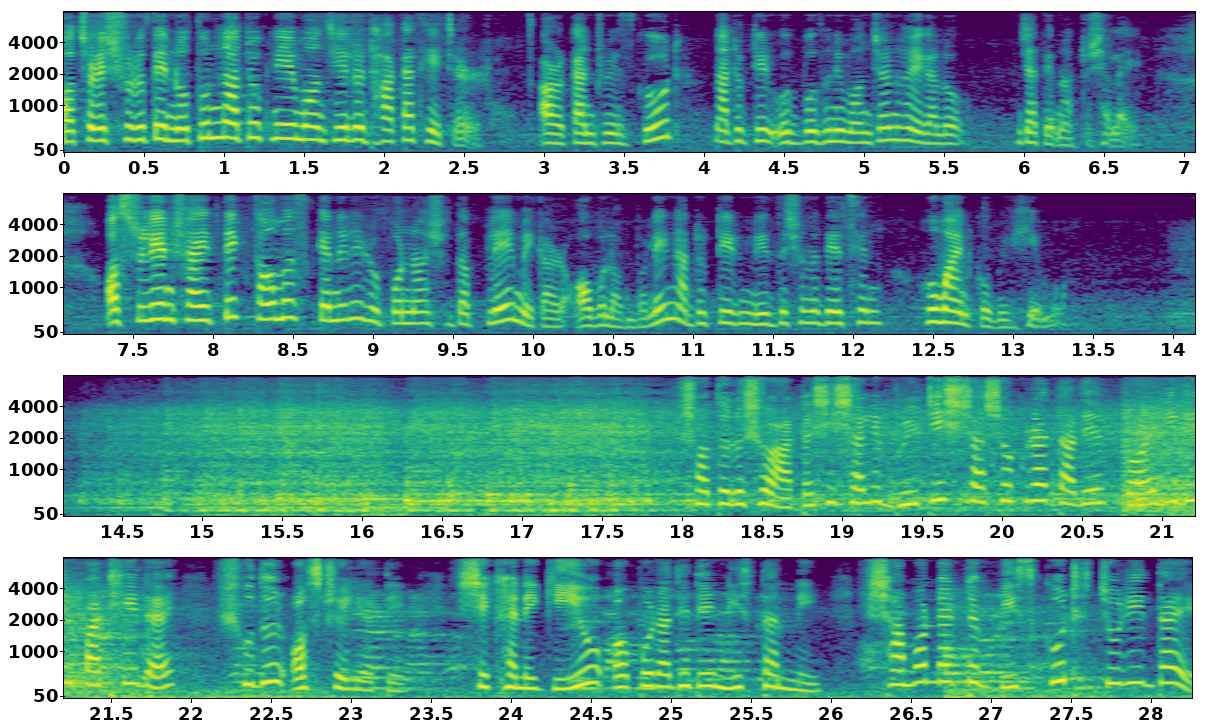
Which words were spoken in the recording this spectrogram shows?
বছরের শুরুতে নতুন নাটক নিয়ে মঞ্চে এলো Dhaka theatre. Our country is good নাটকটির উদ্বোধনী মঞ্চায়ন হয়ে গেল জাতীয় নাট্যশালায়। অস্ট্রেলিয়ান সাহিত্যিক থমাস কেনেলির উপন্যাস দ্য প্লে মেকার অবলম্বনে নাটকটির নির্দেশনা দিয়েছেন হুমায়ুন কবির হিমু। সতেরোশো আটাশি সালে ব্রিটিশ শাসকরা তাদের কয়েদিদের পাঠিয়ে দেয় সুদূর অস্ট্রেলিয়াতে। সেখানে গিয়েও অপরাধীদের নিস্তার নেই। সামান্য একটা বিস্কুট চুরির দায়ে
